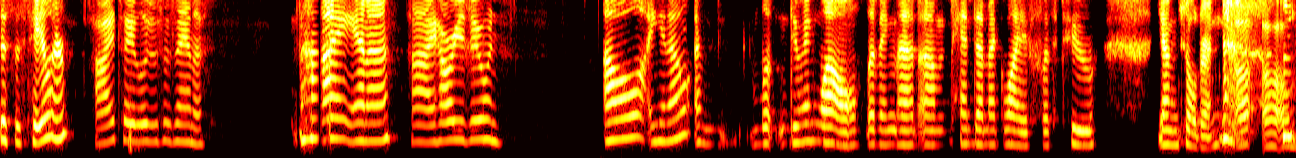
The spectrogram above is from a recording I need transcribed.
This is Taylor. Hi Taylor, this is Anna. Hi Anna. Hi, how are you doing? Oh, you know, I'm li- doing well, living that um, pandemic life with two young children. Uh oh.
